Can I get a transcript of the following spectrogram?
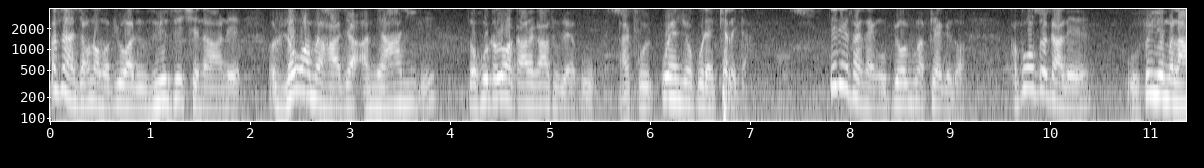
ပတ်စံအကြောင်းတော့မပြောရဘူးဈေးစစ်ချင်တာနဲ့လောက်ရမယ့်ဟာကြအများကြီးလေ ဆိုဟိုတလောကကားတကားဆိုလဲအခုဒါကိုကိုရင်ကျော်ကိုယ်တိုင်ဖြတ်လိုက်တာတိတိဆိုင်ဆိုင်ကိုပြောပြီးမှဖြတ်ခဲ့တော့အကိုအတွက်ကလည်းဟိုဖိလင်မလာ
